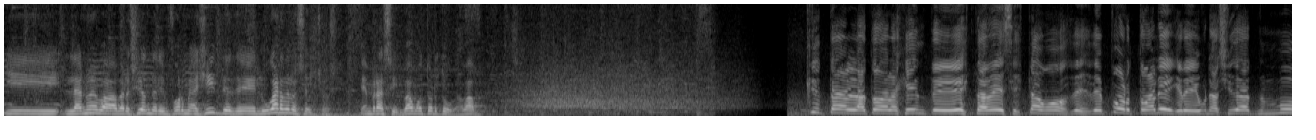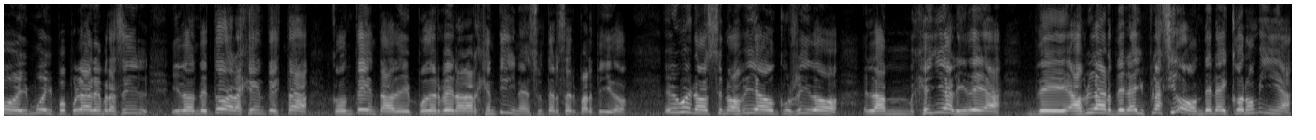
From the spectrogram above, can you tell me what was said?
y la nueva versión del informe allí desde el lugar de los hechos, en Brasil. Vamos, Tortuga, vamos. ¿Qué tal a toda la gente? Esta vez estamos desde Porto Alegre, una ciudad muy, muy popular en Brasil y donde toda la gente está contenta de poder ver a la Argentina en su tercer partido. Bueno, se nos había ocurrido la genial idea de hablar de la inflación, de la economía,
